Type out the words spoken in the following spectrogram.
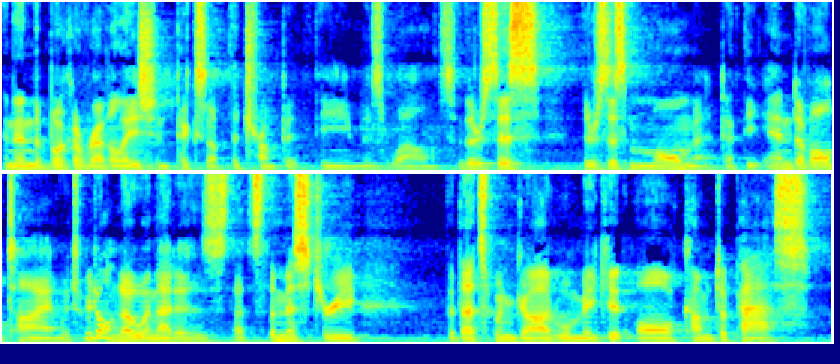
And then the book of Revelation picks up the trumpet theme as well. So there's this there's this moment at the end of all time, which we don't know when that is. That's the mystery, but that's when God will make it all come to pass.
